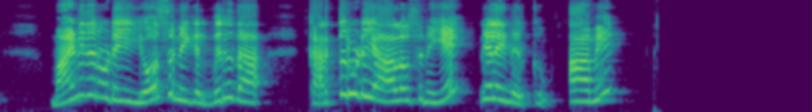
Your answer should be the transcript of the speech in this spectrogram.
மனிதனுடைய யோசனைகள் விருதா? கர்த்தருடைய ஆலோசனையே நிலை நிற்கும் ஆமீன்.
